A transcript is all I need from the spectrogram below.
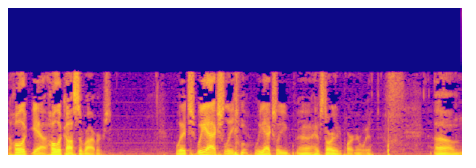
the Holo- yeah Holocaust survivors which we actually we actually uh, have started to partner with. Um,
